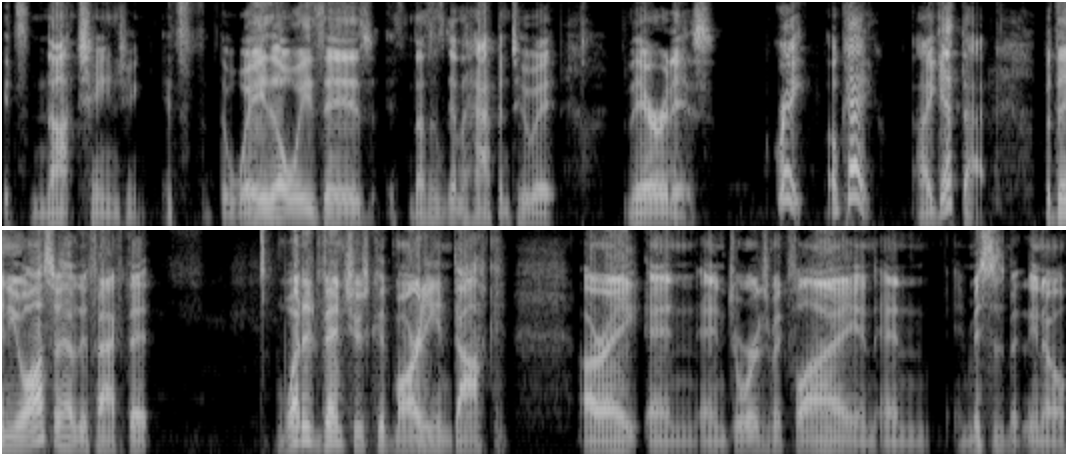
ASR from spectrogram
It's not changing. It's the way it always is. It's nothing's going to happen to it. There it is. Great. Okay, I get that. But then you also have the fact that what adventures could Marty and Doc, all right, and and George McFly and and and Mrs. Mc, you know,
